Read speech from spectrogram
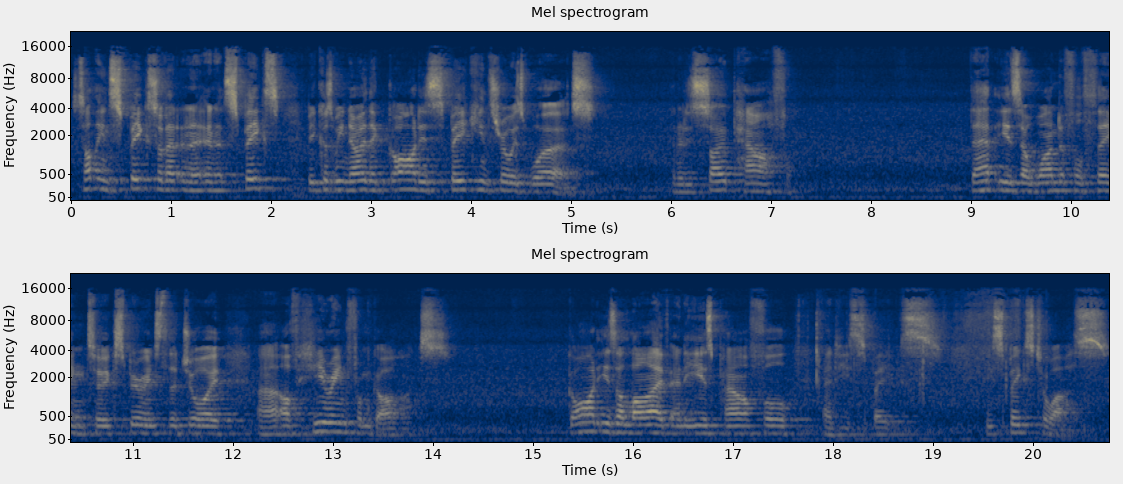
Something speaks of it, and it speaks because we know that God is speaking through His words. And it is so powerful. That is a wonderful thing to experience the joy uh, of hearing from God. God is alive and He is powerful and He speaks. He speaks to us.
